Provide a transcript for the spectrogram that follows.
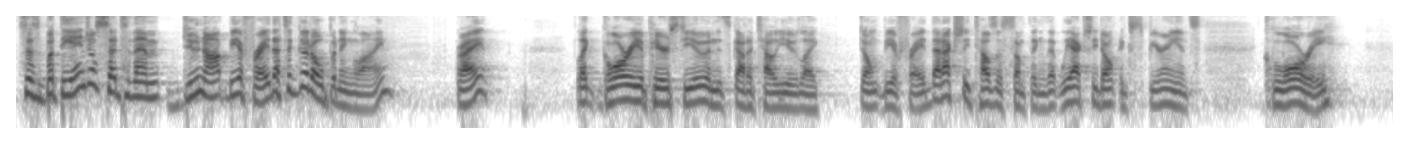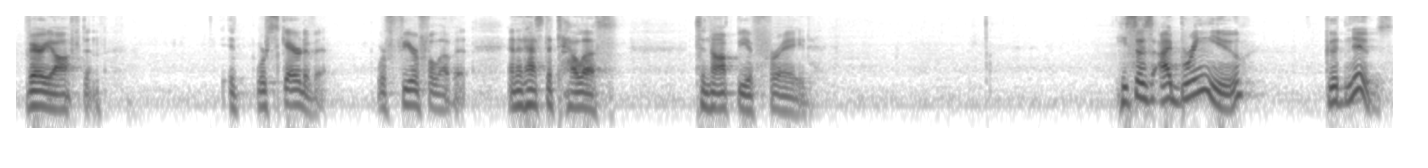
It says, But the angel said to them, Do not be afraid. That's a good opening line, right? like glory appears to you and it's got to tell you like don't be afraid. That actually tells us something that we actually don't experience glory very often. It, we're scared of it. We're fearful of it. And it has to tell us to not be afraid. He says i bring you good news.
